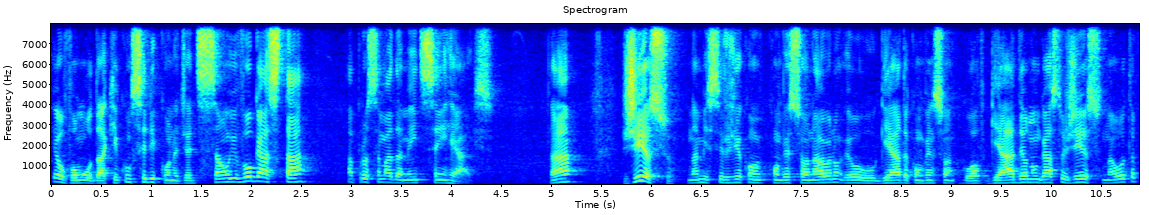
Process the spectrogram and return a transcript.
eu vou moldar aqui com silicone de adição e vou gastar aproximadamente 100 reais. Tá? Gesso, na minha cirurgia convencional, eu, eu guiada, convencional, guiada eu não gasto gesso, na outra,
